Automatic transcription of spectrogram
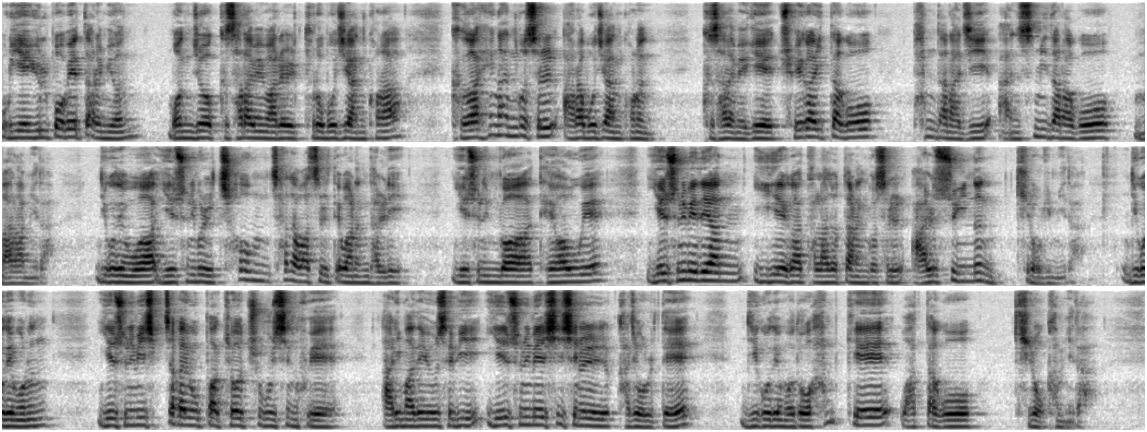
우리의 율법에 따르면 먼저 그 사람의 말을 들어보지 않거나 그가 행한 것을 알아보지 않고는 그 사람에게 죄가 있다고 판단하지 않습니다라고 말합니다. 니고데모가 예수님을 처음 찾아왔을 때와는 달리 예수님과 대화 후에 예수님에 대한 이해가 달라졌다는 것을 알 수 있는 기록입니다. 니고데모는 예수님이 십자가에 못 박혀 죽으신 후에 아리마대 요셉이 예수님의 시신을 가져올 때 니고데모도 함께 왔다고 기록합니다.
